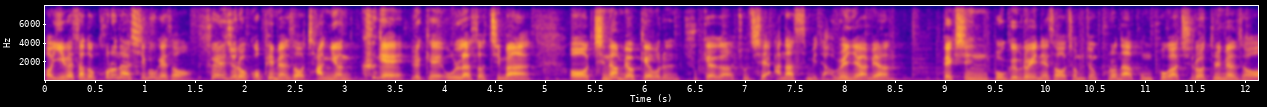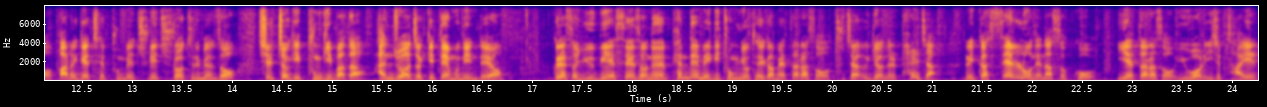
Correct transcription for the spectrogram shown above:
어, 이 회사도 코로나 시국에서 수혜주로 꼽히면서 작년 크게 이렇게 올랐었지만 어, 지난 몇 개월은 주가가 좋지 않았습니다. 왜냐하면 백신 보급으로 인해서 점점 코로나 공포가 줄어들면서 빠르게 제품 매출이 줄어들면서 실적이 분기마다 안 좋아졌기 때문인데요. 그래서 UBS에서는 팬데믹이 종료돼감에 따라서 투자 의견을 팔자 그러니까 셀로 내놨었고 이에 따라서 6월 24일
